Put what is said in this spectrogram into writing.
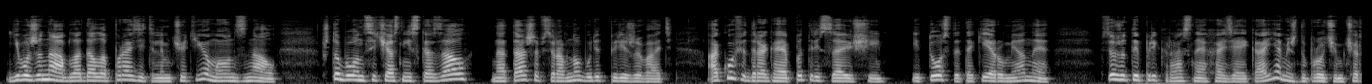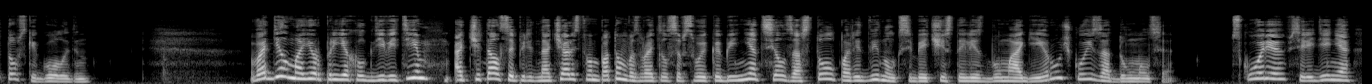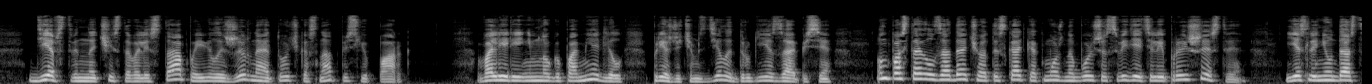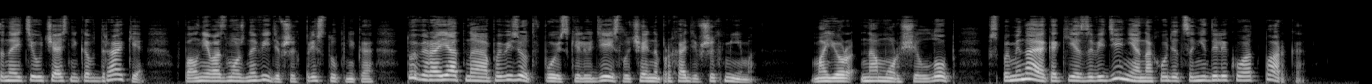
Его жена обладала поразительным чутьем, и он знал, что бы он сейчас ни сказал, Наташа все равно будет переживать. А кофе, дорогая, потрясающий. И тосты такие румяные. Все же ты прекрасная хозяйка, а я, между прочим, чертовски голоден. В отдел майор приехал к девяти, отчитался перед начальством, потом возвратился в свой кабинет, сел за стол, придвинул к себе чистый лист бумаги и ручку и задумался. Вскоре в середине девственно чистого листа появилась жирная точка с надписью «Парк». Валерий немного помедлил, прежде чем сделать другие записи. Он поставил задачу отыскать как можно больше свидетелей происшествия. Если не удастся найти участников драки, вполне возможно видевших преступника, то, вероятно, повезет в поиске людей, случайно проходивших мимо. Майор наморщил лоб, вспоминая, какие заведения находятся недалеко от парка.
